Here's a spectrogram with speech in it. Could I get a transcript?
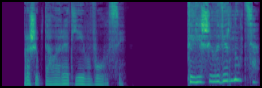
— прошептала Ред ей в волосы. «Ты решила вернуться?»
